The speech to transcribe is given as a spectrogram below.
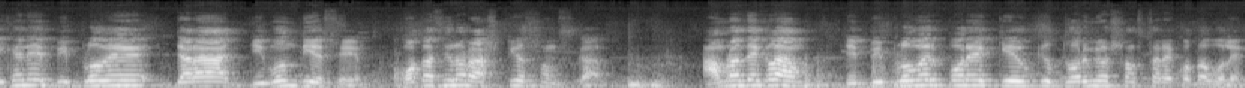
এখানে বিপ্লবে যারা জীবন দিয়েছে কথা ছিল রাষ্ট্রীয় সংস্কার। আমরা দেখলাম যে বিপ্লবের পরে কেউ কেউ ধর্মীয় সংস্কারের কথা বলেন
